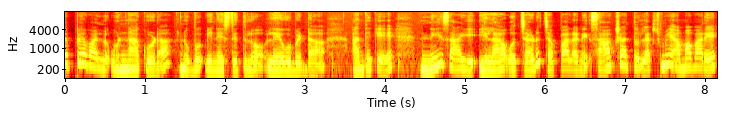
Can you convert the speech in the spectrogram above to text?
చెప్పేవాళ్ళు ఉన్నా కూడా నువ్వు వినే స్థితిలో లేవు బిడ్డ. అందుకే నీ సాయి ఇలా వచ్చాడు చెప్పాలని. సాక్షాత్తు లక్ష్మీ అమ్మవారే.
